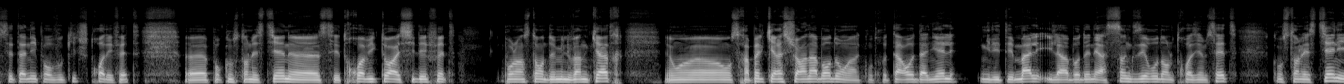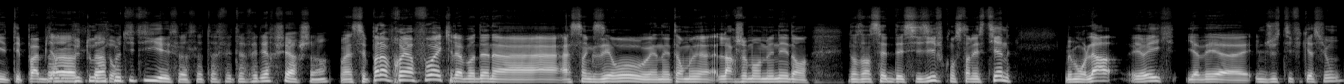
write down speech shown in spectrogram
cette année pour Vukic, trois défaites. Pour Constant Lestienne, euh, c'est trois victoires et six défaites pour l'instant en 2024. Et on, euh, on se rappelle qu'il reste sur un abandon hein, contre Taro Daniel. Il était mal, il a abandonné à 5-0 dans le troisième set. Constant Lestienne, il n'était pas bien T'as- du tout. t'as un sur- peu titillé, ça. ça t'as fait, des recherches. Hein. Ouais, c'est pas la première fois qu'il abandonne à, à 5-0 en étant me- largement mené dans, dans un set décisif, Constant Lestienne. Mais bon, là, Eric, il y avait euh, une justification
